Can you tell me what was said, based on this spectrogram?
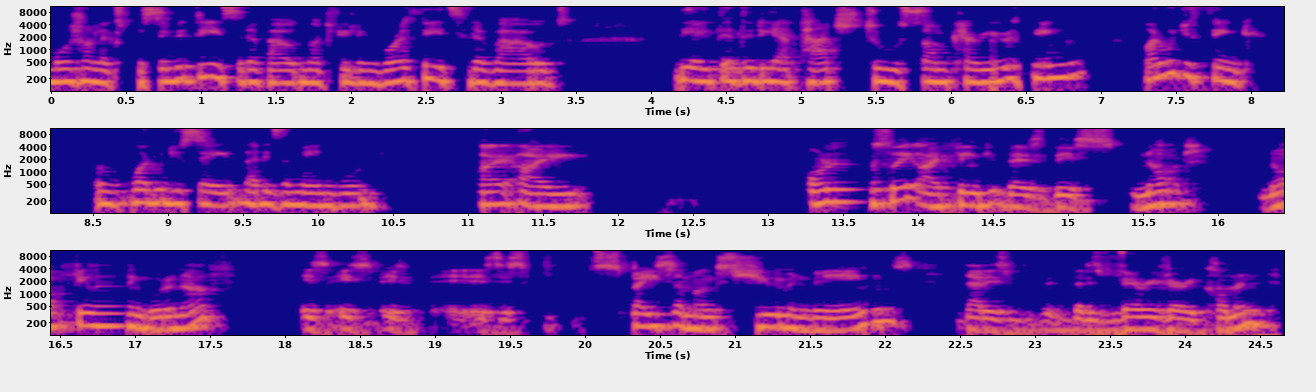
emotional expressivity is it about not feeling worthy is it about the identity attached to some career thing. What would you think, or what would you say that is the main wound? I, I honestly, I think there's this not not feeling good enough is is is, is this space amongst human beings that is that is very very common.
